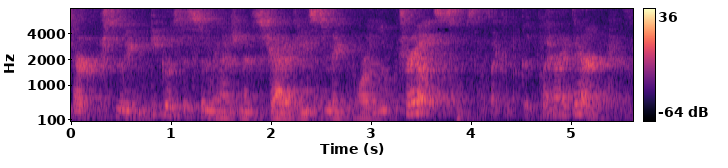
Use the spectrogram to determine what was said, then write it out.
Start pursuing ecosystem management strategies to make more loop trails. Sounds like a good plan right there.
